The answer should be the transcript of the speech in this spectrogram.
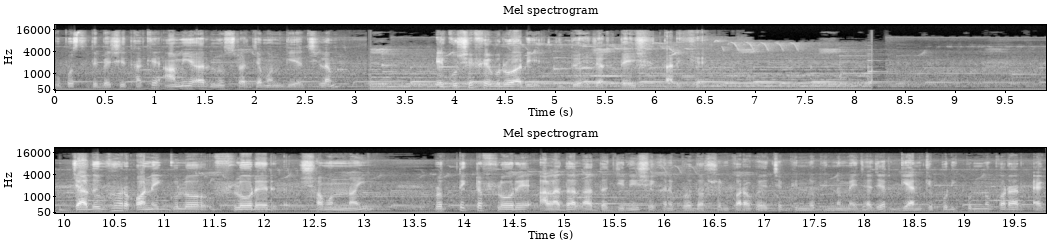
উপস্থিতি বেশি থাকে। আমি আর নুসরাত যেমন গিয়েছিলাম একুশে ফেব্রুয়ারি দু হাজার তেইশ তারিখে। জাদুঘর অনেকগুলো ফ্লোরের সমন্বয়। প্রত্যেকটা ফ্লোরে আলাদা আলাদা জিনিস এখানে প্রদর্শন করা হয়েছে, ভিন্ন ভিন্ন মেজাজের। জ্ঞানকে পরিপূর্ণ করার এক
